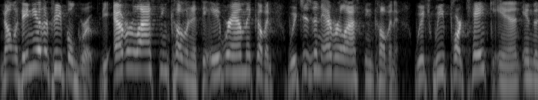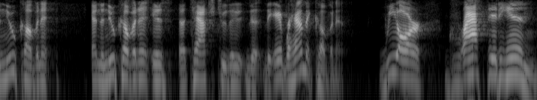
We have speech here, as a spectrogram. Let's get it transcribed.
Not with any other people group. The everlasting covenant, the Abrahamic covenant, which is an everlasting covenant, which we partake in in the new covenant, and the new covenant is attached to the, the, the Abrahamic covenant. We are grafted in,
